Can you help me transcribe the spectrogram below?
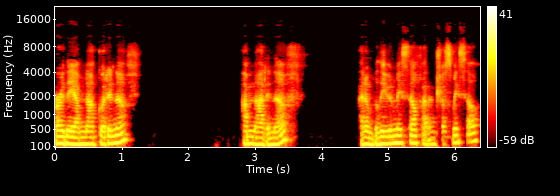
Are they I'm not good enough? I'm not enough. I don't believe in myself. I don't trust myself.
